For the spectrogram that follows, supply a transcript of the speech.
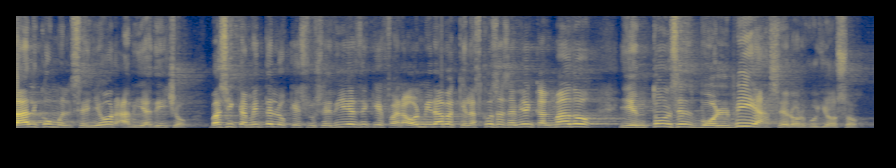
tal como el Señor había dicho. Básicamente lo que sucedía es de que Faraón miraba que las cosas se habían calmado y entonces volvía a ser orgulloso.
